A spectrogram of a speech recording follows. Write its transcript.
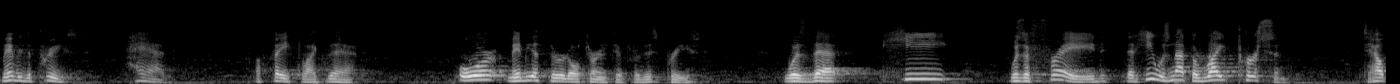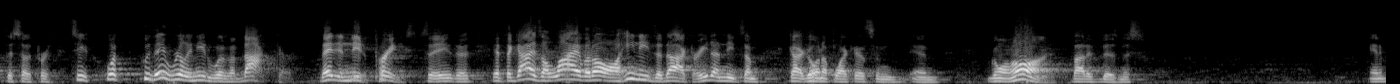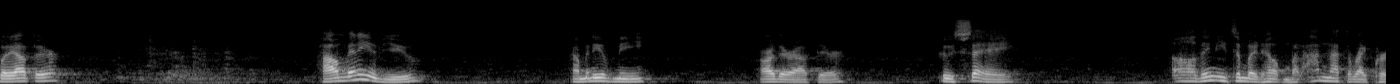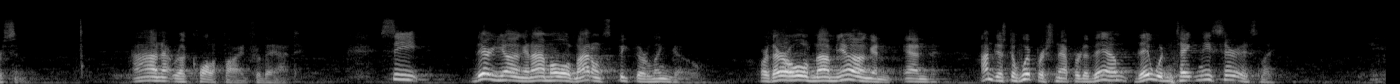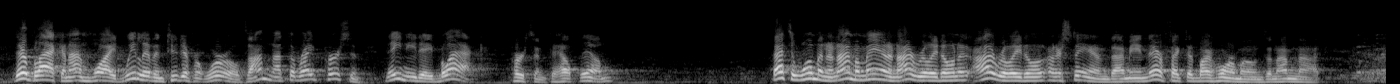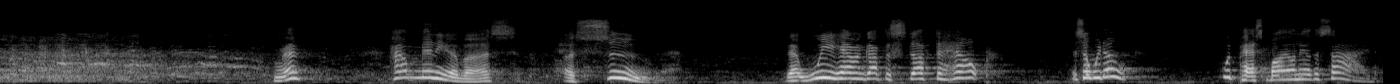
Maybe the priest had a faith like that. Or maybe a third alternative for this priest was that he was afraid that he was not the right person to help this other person. See, what, who they really needed was a doctor. They didn't need a priest. See, the, if the guy's alive at all, he needs a doctor. He doesn't need some guy going up like this and, and going on about his business. Anybody out there? How many of you, how many of me are there out there who say, oh, they need somebody to help them, but I'm not the right person. I'm not real qualified for that. See, they're young and I'm old and I don't speak their lingo. Or they're old and I'm young and, and I'm just a whippersnapper to them. They wouldn't take me seriously. They're black and I'm white. We live in two different worlds. I'm not the right person. They need a black person to help them. That's a woman and I'm a man and I really don't, I really don't understand. I mean, they're affected by hormones and I'm not. How many of us assume that we haven't got the stuff to help. And so we don't. We pass by on the other side.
